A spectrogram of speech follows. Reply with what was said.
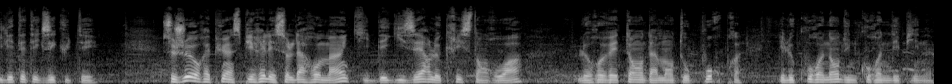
il était exécuté. Ce jeu aurait pu inspirer les soldats romains qui déguisèrent le Christ en roi, le revêtant d'un manteau pourpre et le couronnant d'une couronne d'épines.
